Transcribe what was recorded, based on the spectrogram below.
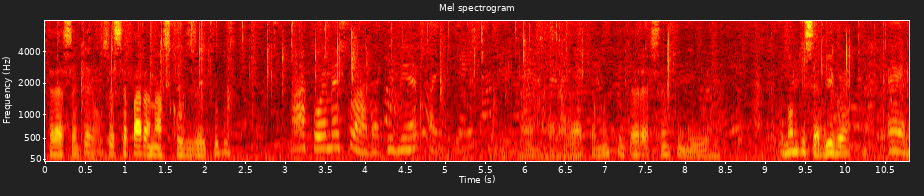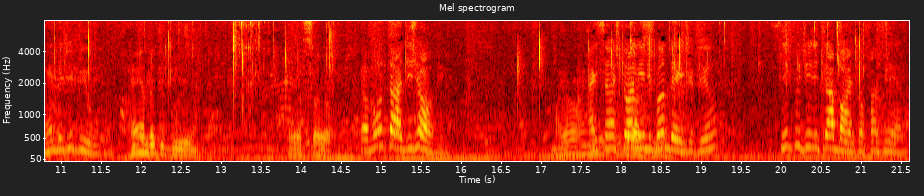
Interessante é você separando as cores aí, tudo. A cor é mesclada. Aqui vem é pai. Caraca, muito interessante mesmo. O nome disso é birro, é? É, renda de biúva. Renda de birro. Essa é Fica à vontade, jovem. maior renda Aí são as toalhinhas de bandeja, viu? Cinco dias de trabalho pra fazer ela.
